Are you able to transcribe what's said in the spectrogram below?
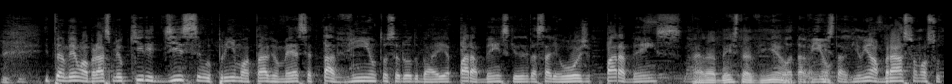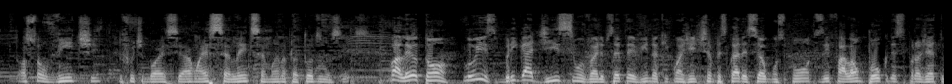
e também um abraço, meu queridíssimo primo Otávio Messi, Tavinho, torcedor do Bahia. Parabéns, que aniversário é hoje, parabéns. né? Parabéns, Tavinho. Boa, Tavinho. Parabéns, Tavinho. E um abraço ao nosso, nosso ouvinte do Futebol SA. Uma excelente semana para todos vocês. Valeu, Tom. Luiz, brigadíssimo, velho, por você ter vindo aqui com a gente para esclarecer alguns pontos e falar um pouco desse projeto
